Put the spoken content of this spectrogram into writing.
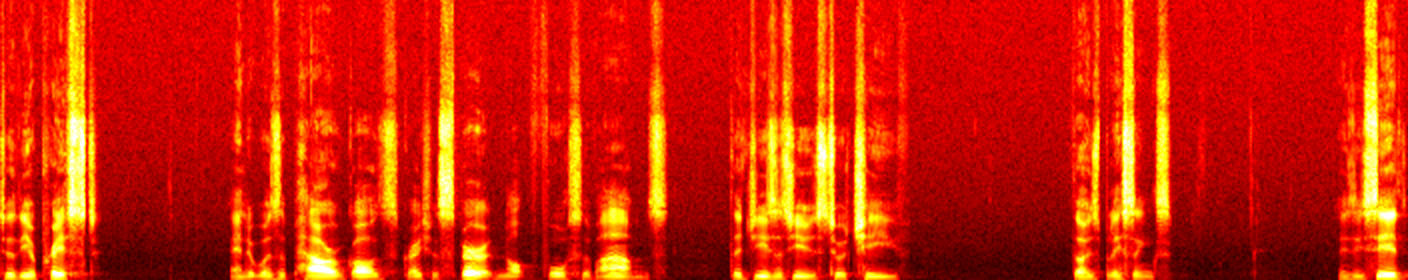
to the oppressed. And it was the power of God's gracious spirit, not force of arms, that Jesus used to achieve those blessings as he said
